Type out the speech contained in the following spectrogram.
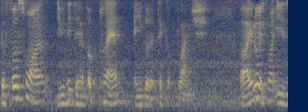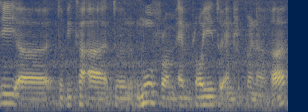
The first one, you need to have a plan and you got to take a plunge. I know it's not easy uh, to become uh, to move from employee to entrepreneur. Huh?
